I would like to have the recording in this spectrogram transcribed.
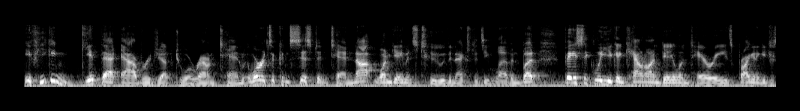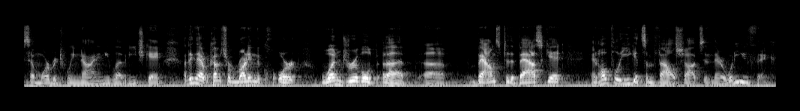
if he can get that average up to around ten, where it's a consistent ten, not one game it's two, the next it's eleven, but basically you can count on Dalen Terry. He's probably going to get you somewhere between nine and eleven each game. I think that comes from running the court, one dribble uh, uh, bounce to the basket. And hopefully you get some foul shots in there. What do you think?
